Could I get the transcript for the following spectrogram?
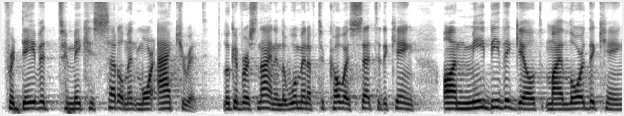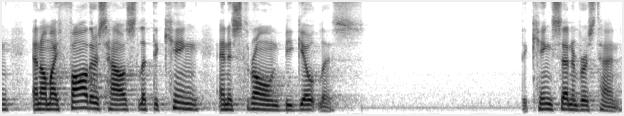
for David to make his settlement more accurate. Look at verse 9. And the woman of Tekoa said to the king, On me be the guilt, my lord the king, and on my father's house let the king and his throne be guiltless. The king said in verse 10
